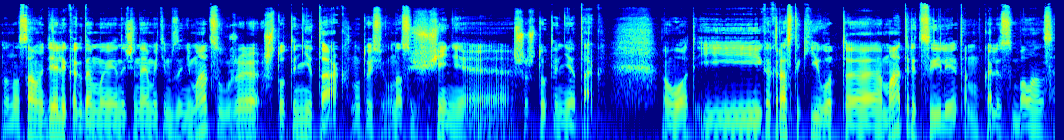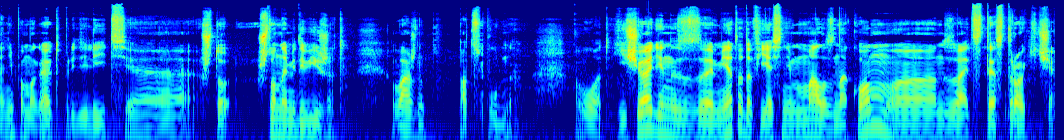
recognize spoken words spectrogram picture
Но на самом деле, когда мы начинаем этим заниматься, уже что-то не так. Ну, то есть у нас ощущение, что что-то не так. Вот. И как как раз такие вот э, матрицы или там колеса баланса, они помогают определить, э, что, что нами движет. Важно подспудно. Вот. Еще один из методов, я с ним мало знаком, э, называется тест Рокича.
